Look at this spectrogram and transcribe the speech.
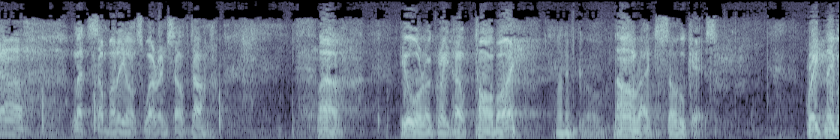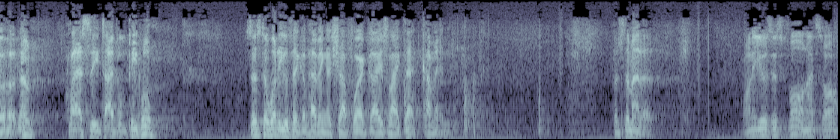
Uh, let somebody else wear himself down. Well, you were a great help, tall boy. Let him go. All right, so who cares? Great neighborhood, huh? Classy type of people. Sister, what do you think of having a shop where guys like that come in? What's the matter? Want to use this phone, that's all.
